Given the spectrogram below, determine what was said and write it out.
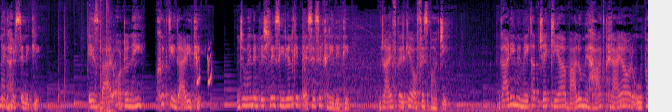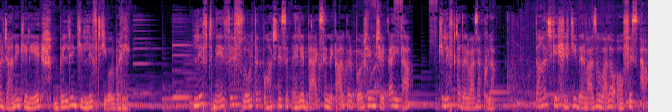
मैं घर से निकली इस बार ऑटो नहीं, खुद की गाड़ी थी, जो मैंने पिछले सीरियल के पैसे से खरीदी थी। ड्राइव करके ऑफ़िस पहुँची। गाड़ी में मेकअप चेक किया, बालों में हाथ फिराया और ऊपर जाने के लिए बिल्डिंग की लिफ्ट की ओर बढ़ी। लिफ्ट में फिफ्थ फ्लोर तक पहुँचने से पहले बैग से निकालकर परफ्यूम छिड़का ही था कि लिफ्ट का दरवाज़ा खुला। कांच के खिड़की दरवाजों वाला ऑफ़िस था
